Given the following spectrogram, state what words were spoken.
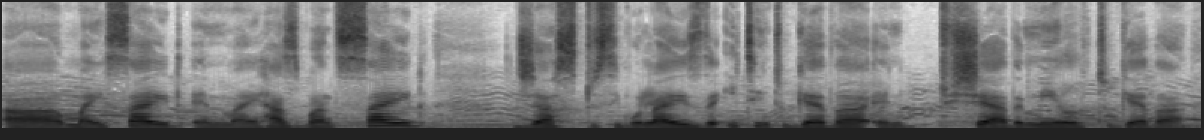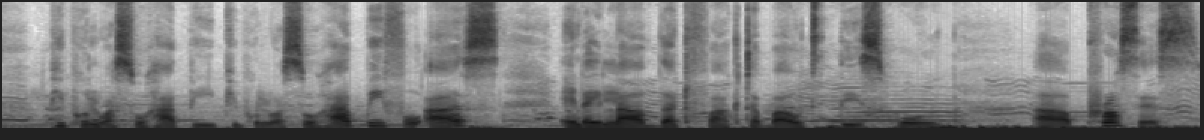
uh, my side and my husband's side, just to symbolize the eating together and to share the meal together. People were so happy. People were so happy for us, and I love that fact about this whole uh, process.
